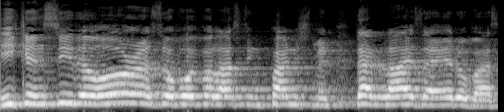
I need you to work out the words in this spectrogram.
He can see the horrors of everlasting punishment that lies ahead of us.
